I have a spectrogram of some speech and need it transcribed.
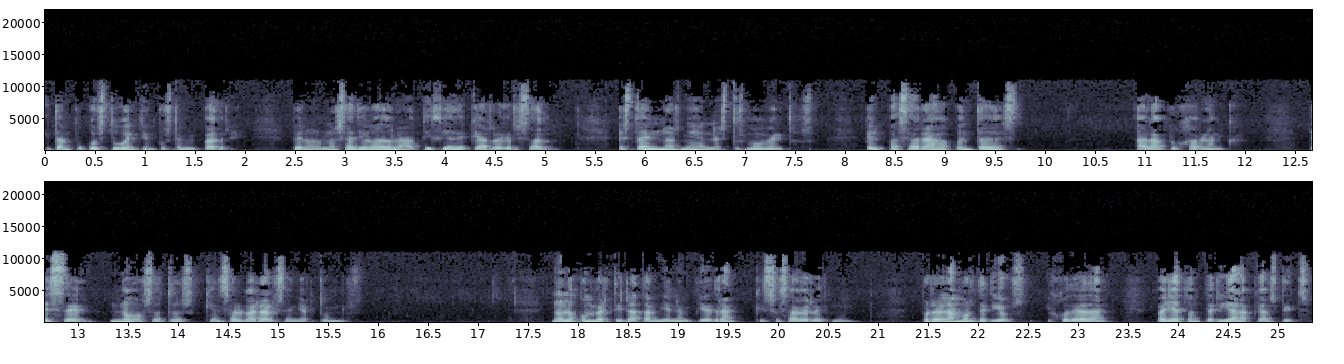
y tampoco estuvo en tiempos de mi padre pero nos ha llegado la noticia de que ha regresado. Está en Narnia en estos momentos. Él pasará a cuentas a la bruja blanca. Es él, no vosotros, quien salvará al señor Turnus. ¿No lo convertirá también en piedra? quiso saber Edmund. Por el amor de Dios, hijo de Adán, vaya tontería la que has dicho,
